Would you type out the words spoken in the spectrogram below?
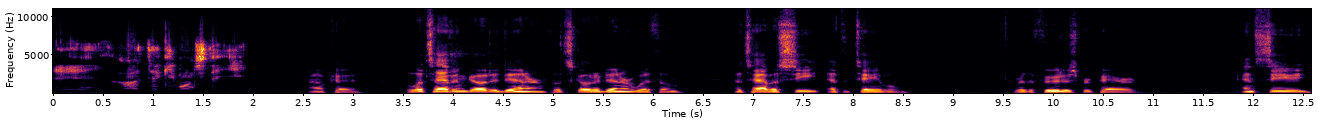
I think he wants to eat. Okay. Well, let's have him go to dinner. Let's go to dinner with him. Let's have a seat at the table where the food is prepared and see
